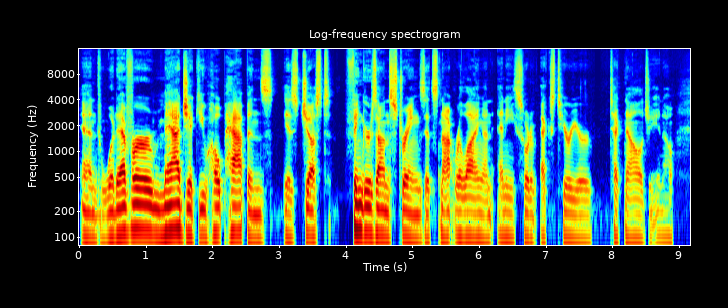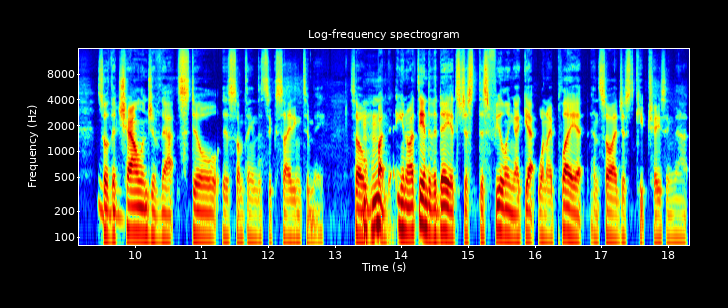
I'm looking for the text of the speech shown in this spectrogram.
And whatever magic you hope happens is just fingers on strings. It's not relying on any sort of exterior technology, you know? So the Mhm. challenge of that still is something that's exciting to me. So, Mhm. but, you know, at the end of the day, it's just this feeling I get when I play it. And so I just keep chasing that.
